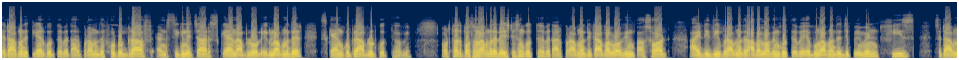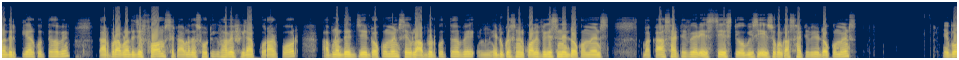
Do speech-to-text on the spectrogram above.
সেটা আপনাদের ক্লিয়ার করতে হবে। তারপর আপনাদের photograph and signature scan upload এগুলো আপনাদের স্ক্যান কপি আপলোড করতে হবে। অর্থাৎ প্রথমে আপনাদের রেজিস্ট্রেশন করতে হবে, তারপর আপনাদেরকে আবার লগ ইন পাসওয়ার্ড আইডি দিয়ে পরে আপনাদের আবার লগ করতে হবে এবং আপনাদের যে পেমেন্ট ফিজ সেটা আপনাদের ক্লিয়ার করতে হবে। তারপর আপনাদের যে ফর্ম সেটা আপনাদের সঠিকভাবে ফিল করার পর আপনাদের যে ডকুমেন্টস সেগুলো আপলোড করতে হবে। এডুকেশনাল কোয়ালিফিকেশনের ডকুমেন্টস বা caste certificate SC ST OBC এই সকল কাস্ট সার্টিফিকেট ডকুমেন্টস এবং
